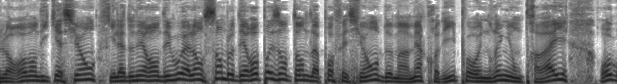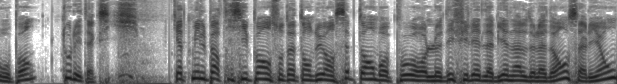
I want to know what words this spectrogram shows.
leurs revendications. Il a donné rendez-vous à l'ensemble des représentants de la profession demain mercredi pour une réunion de travail regroupant tous les taxis. 4000 participants sont attendus en septembre pour le défilé de la Biennale de la danse à Lyon.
